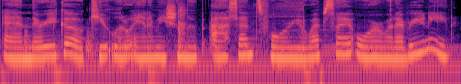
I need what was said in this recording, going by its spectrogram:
And there you go, cute little animation loop assets for your website or whatever you need.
